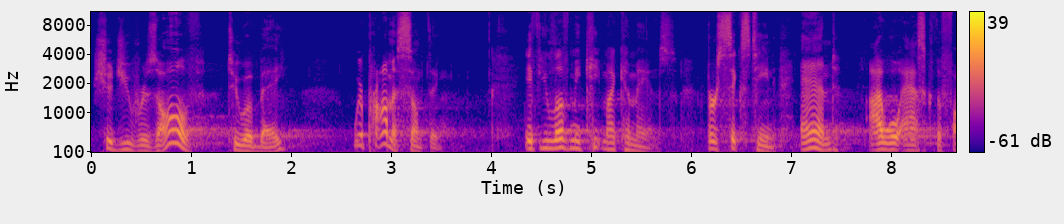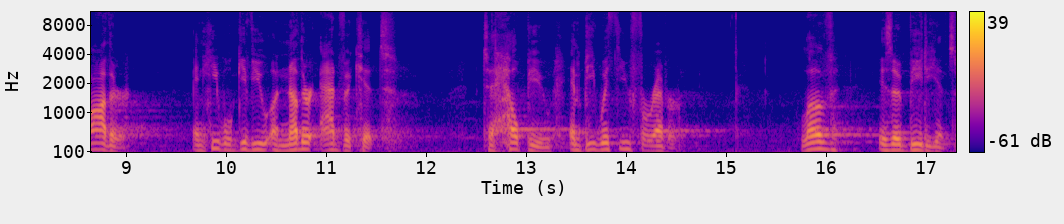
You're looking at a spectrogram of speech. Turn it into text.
Should you resolve to obey, we're promised something. If you love me, keep my commands. Verse 16, and I will ask the Father, and he will give you another advocate to help you and be with you forever. Love is obedience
